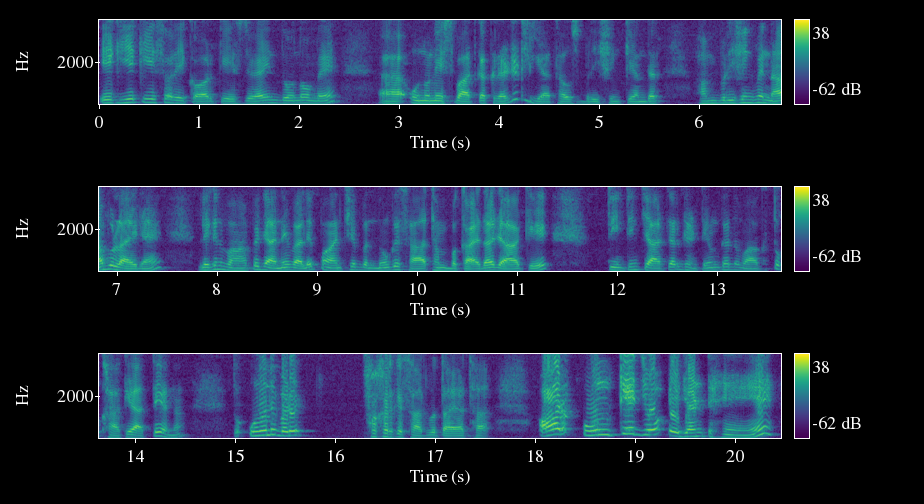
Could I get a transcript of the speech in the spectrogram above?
एक ये केस और एक और केस जो है, इन दोनों में उन्होंने इस बात का क्रेडिट लिया था उस ब्रीफिंग के अंदर। हम ब्रीफिंग में ना बुलाए जाएँ, लेकिन वहाँ पे जाने वाले पाँच छः बंदों के साथ हम बकायदा जाके तीन तीन चार चार घंटे उनका दिमाग तो खा के आते हैं ना। तो उन्होंने बड़े फ़ख्र के साथ बताया था। और उनके जो एजेंट हैं,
